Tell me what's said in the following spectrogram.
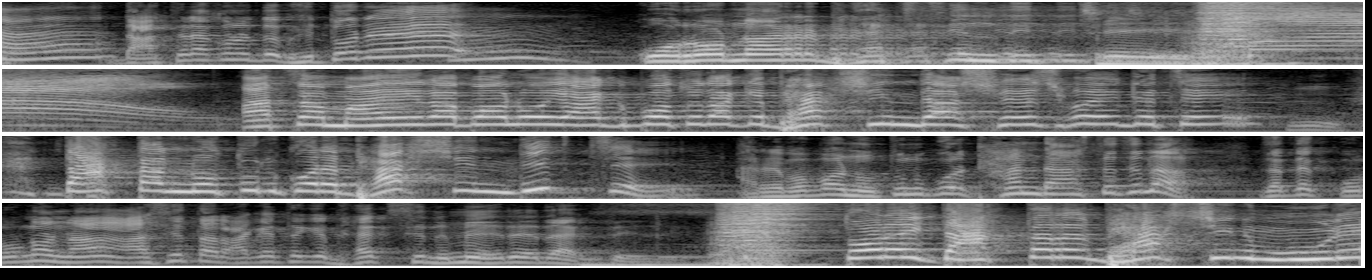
হ্যাঁ। ডাক্তার এখন তো ভিতরে? করোনার ভ্যাকসিন দিচ্ছে। আচ্ছা মায়েরা বলো এক বছর আগে ভ্যাকসিন দেওয়া শেষ হয়ে গেছে। ডাক্তার নতুন করে ভ্যাকসিন দিচ্ছে। আরে বাবা নতুন করে ঠান্ডা আসতেছে না? যাতে করোনা না আসে তার আগে থেকে ভ্যাকসিন মেরে রাখতে। তোর এই ডাক্তারের ভ্যাকসিন মুড়ে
